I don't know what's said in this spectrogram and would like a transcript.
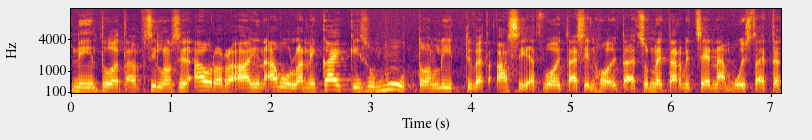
niin tuota, silloin sen Aurora AIin avulla niin kaikki sun muuttoon liittyvät asiat voitaisiin hoitaa. Että sun ei tarvitse enää muistaa, että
